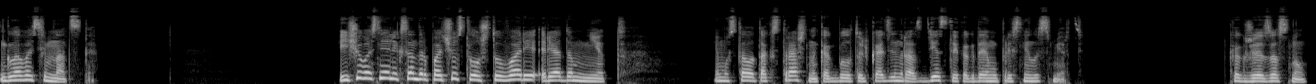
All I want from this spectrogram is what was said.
Глава 17. Еще во сне Александр почувствовал, что Вари рядом нет. Ему стало так страшно, как было только один раз в детстве, когда ему приснилась смерть. «Как же я заснул?»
